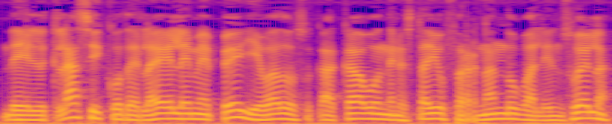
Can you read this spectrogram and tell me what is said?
del clásico de la LMP llevado a cabo en el estadio Fernando Valenzuela.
